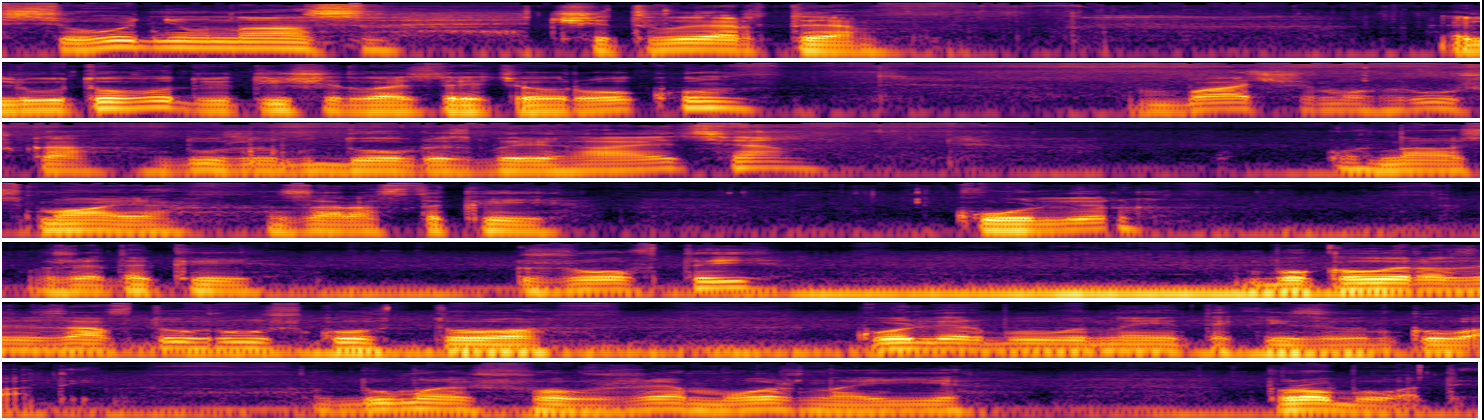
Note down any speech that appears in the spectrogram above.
сьогодні у нас 4 лютого 2023 року. Бачимо, грушка дуже добре зберігається. Вона ось має зараз такий колір, вже такий жовтий. Бо коли розрізав ту грушку, то колір був у неї такий зеленкуватий. Думаю, що вже можна її пробувати.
